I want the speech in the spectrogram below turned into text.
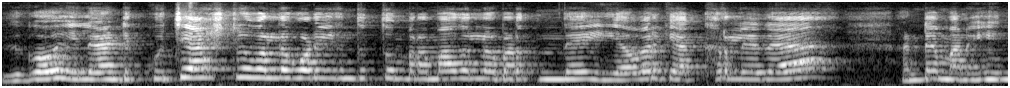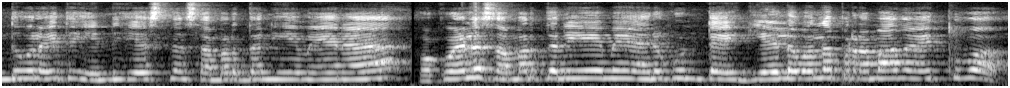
ఇదిగో ఇలాంటి కుచేష్టల వల్ల కూడా హిందుత్వం ప్రమాదంలో పడుతుంది. ఎవరికి అక్కర్లేదా? అంటే మన హిందువులైతే ఎన్ని చేసినా సమర్థనీయమేనా? ఒకవేళ సమర్థనీయమే అనుకుంటే గేళ్ళ వల్ల ప్రమాదం ఎక్కువ.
